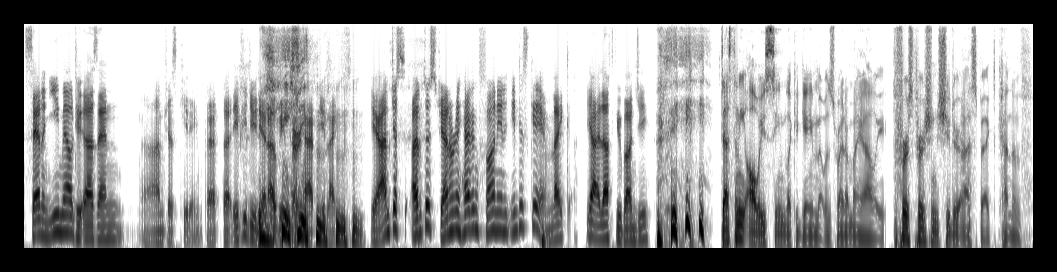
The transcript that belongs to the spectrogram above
send an email to us and uh, I'm just kidding. But but if you do that, I'll be very happy. Like yeah, I'm just I'm just generally having fun in, in this game. Like yeah, I love you, Bungie. Destiny always seemed like a game that was right up my alley. The first person shooter aspect kind of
